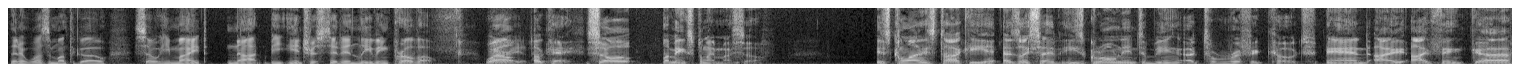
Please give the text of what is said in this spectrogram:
than it was a month ago. So he might not be interested in leaving Provo. Well, period. okay. So let me explain myself. Is Kalani Sitake, as I said, he's grown into being a terrific coach, and I I think uh,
